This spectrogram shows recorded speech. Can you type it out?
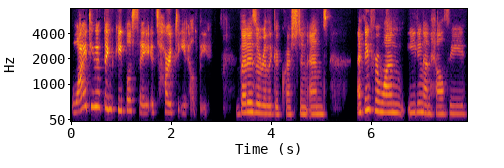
Why do you think people say it's hard to eat healthy? That is a really good question and I think for one eating unhealthy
